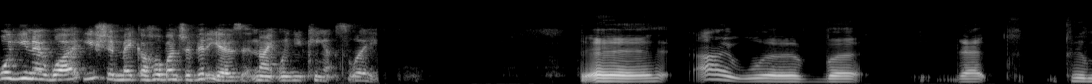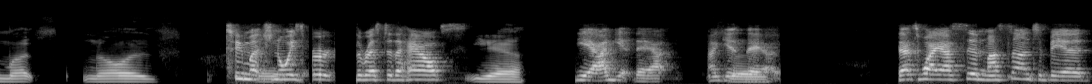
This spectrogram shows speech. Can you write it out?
Well, you know what? You should make a whole bunch of videos at night when you can't sleep. Uh, I would, but that's too much noise. Too much Yeah. noise for the rest of the house. Yeah. Yeah, I get that. I get So- that. That's why I send my son to bed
